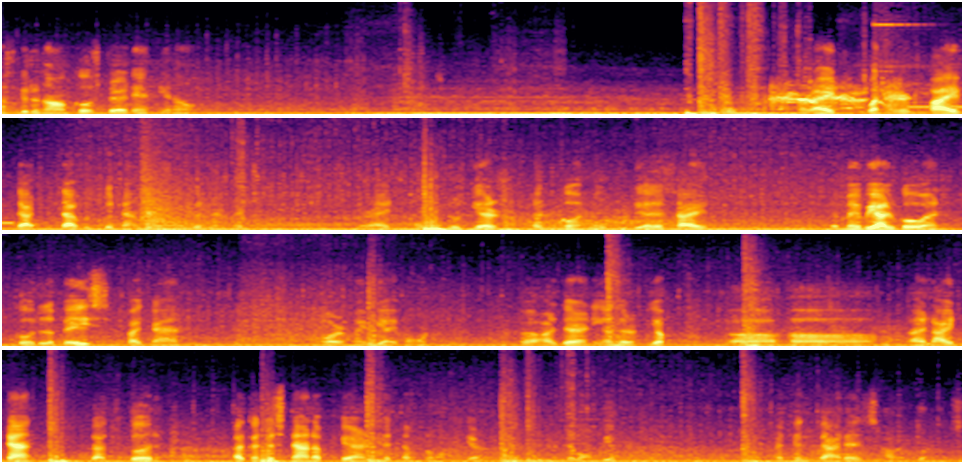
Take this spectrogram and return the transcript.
ask you to not go straight in you know Alright, 105, that that was good damage, good damage. Alright, move through here. Let's go and move to the other side. Maybe I'll go and go to the base if I can. Or maybe I won't. Uh, are there any other? Yep. Uh, uh, a light tank. That's good. I can just stand up here and hit them from up here. They won't be able to. I think that is how it works.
